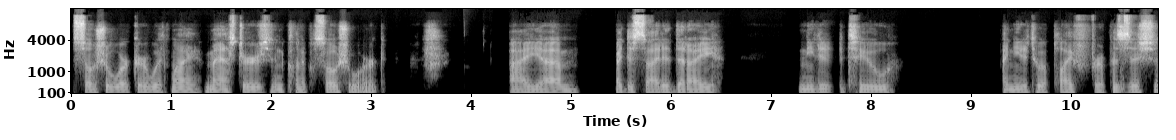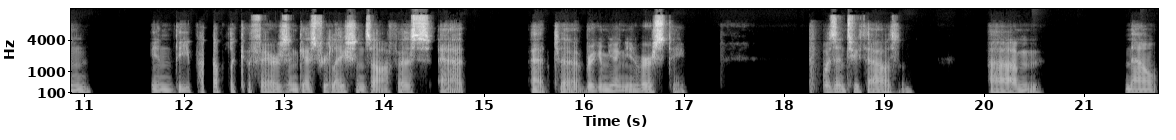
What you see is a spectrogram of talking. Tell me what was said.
social worker with my master's in clinical social work, I um, I decided that I needed to I needed to apply for a position in the public affairs and guest relations office at at uh, Brigham Young University. It was in 2000. Um, now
